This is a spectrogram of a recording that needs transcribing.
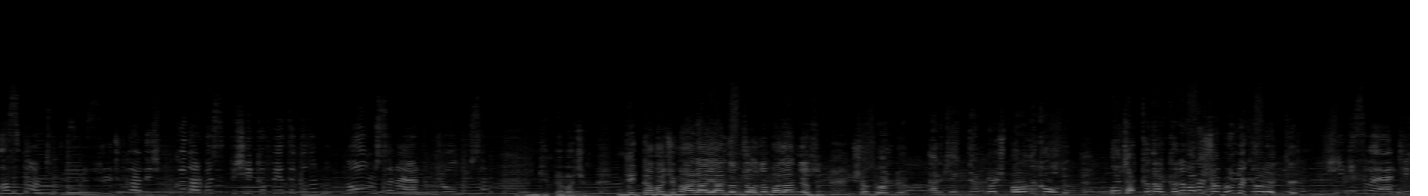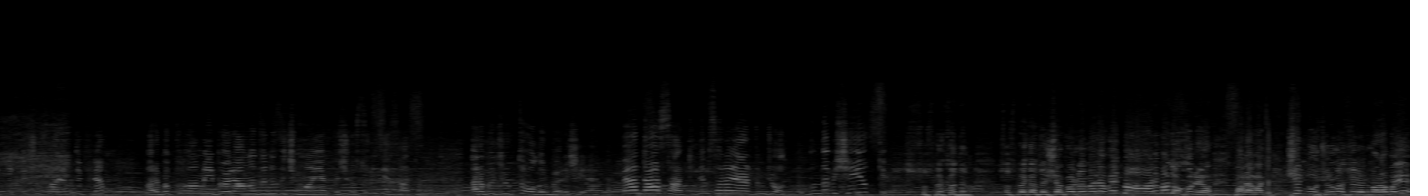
Asma artık yüzünü sürücü kardeş. Bu kadar basit bir şey kafaya takılır mı? Ne olmuş sana yardımcı olduysa? Gitme bacım. Gitme bacım. Hala yardımcı oldun falan diyorsun. Şoförlüğüm, erkekliğim beş paralık oldu. Bacak kadar karı bana şoförlük öğretti. Ne ilgisi var erkeklikle şoförlükte falan? Araba kullanmayı böyle anladığınız için manyaklaşıyorsunuz ya zaten. Arabacılıkta olur böyle şeyler. Ben daha sakinim sana yardımcı oldum. Bunda bir şey yok ki. Sus be kadın. Sus be kadın. Şoförlüğüme laf etme. Ağrıma dokunuyor. Bana bak. Şimdi uçuruma sürerim arabayı.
